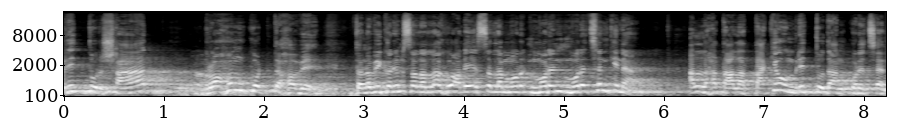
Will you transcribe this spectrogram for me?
মৃত্যুর স্বাদ গ্রহণ করতে হবে। তো নবী করিম সাল্লাল্লাহু আলাইহি সাল্লাম মরেন, মরেছেন কিনা? আল্লাহ তাআলা তাকেও মৃত্যু দান করেছেন।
